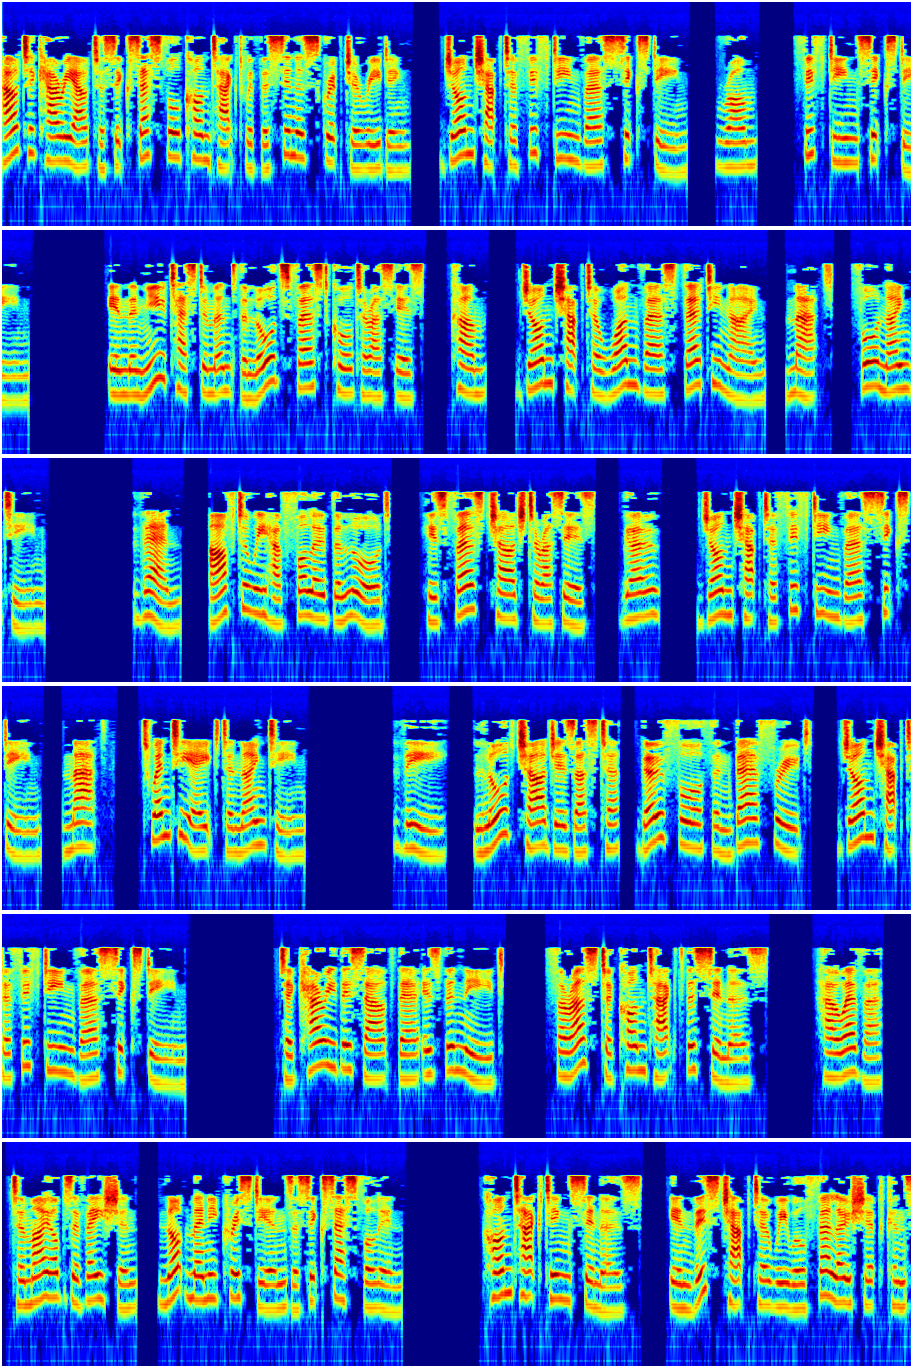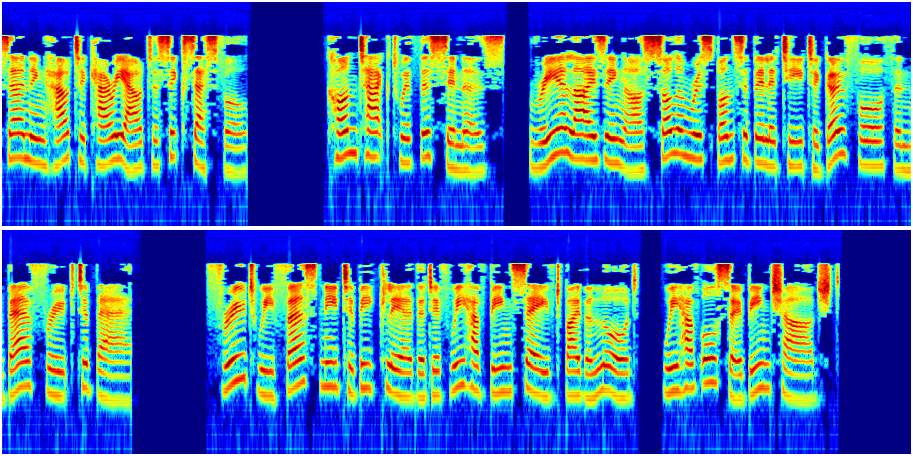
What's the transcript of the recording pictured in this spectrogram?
How to carry out a successful contact with the sinner's scripture reading. John chapter 15 verse 16. Rom. 15:16. In the New Testament the Lord's first call to us is, Come. John chapter 1 verse 39, Matt. 4:19. Then, after we have followed the Lord, his first charge to us is, Go. John chapter 15 verse 16, Matt. 28 to 19. The Lord charges us to go forth and bear fruit. John chapter 15 verse 16. To carry this out there is the need for us to contact the sinners. However, to my observation, not many Christians are successful in contacting sinners. In this chapter we will fellowship concerning how to carry out a successful contact with the sinners. Realizing our solemn responsibility to go forth and bear fruit to bear fruit we first need to be clear that if we have been saved by the Lord, we have also been charged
